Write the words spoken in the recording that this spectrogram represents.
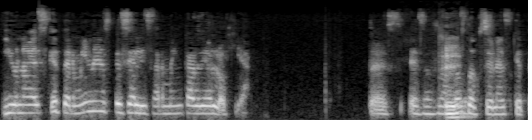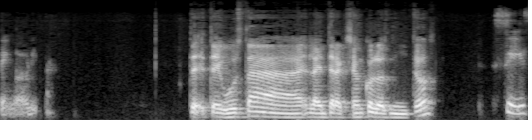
y una vez que termine especializarme en cardiología. Entonces, esas son las opciones que tengo ahorita. ¿Te, ¿Te, gusta la interacción con los niños? Sí,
